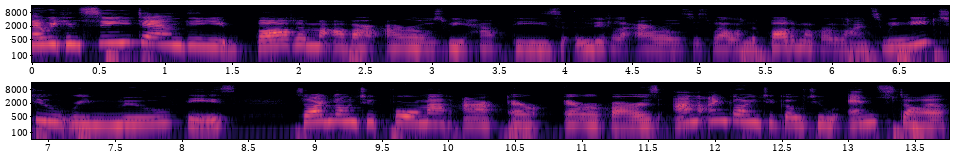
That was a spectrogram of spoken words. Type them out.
Now we can see down the bottom of our arrows, we have these little arrows as well on the bottom of our line. So we need to remove these. So I'm going to format our er, error bars and I'm going to go to end style,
